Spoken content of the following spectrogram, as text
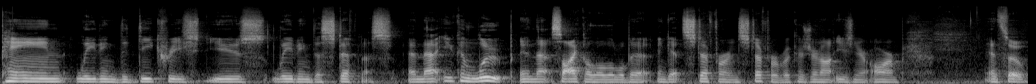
pain leading to decreased use leading to stiffness and that you can loop in that cycle a little bit and get stiffer and stiffer because you're not using your arm and so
